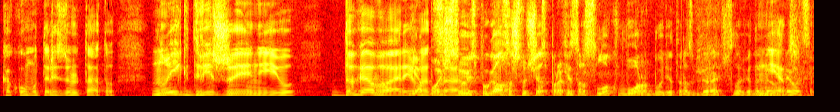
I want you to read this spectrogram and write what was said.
к какому-то результату, но и к движению, договариваться. Я больше всего испугался, что сейчас профессор Слок вор будет разбирать в слове Нет, договариваться.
